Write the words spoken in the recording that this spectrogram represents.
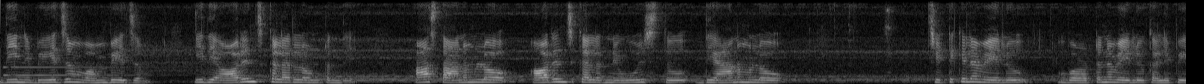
దీని బీజం వంబీజం ఇది ఆరెంజ్ కలర్లో ఉంటుంది. ఆ స్థానంలో ఆరెంజ్ కలర్ని ఊహిస్తూ ధ్యానంలో చిటికిల వేలు బొటన వేలు కలిపి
